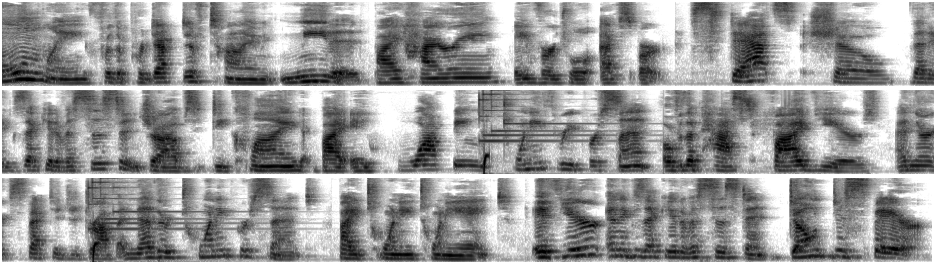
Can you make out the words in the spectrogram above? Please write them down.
only for the productive time needed by hiring a virtual expert. Stats show that executive assistant jobs declined by a whopping 23% over the past five years, and they're expected to drop another 20% by 2028. If you're an executive assistant, don't despair.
